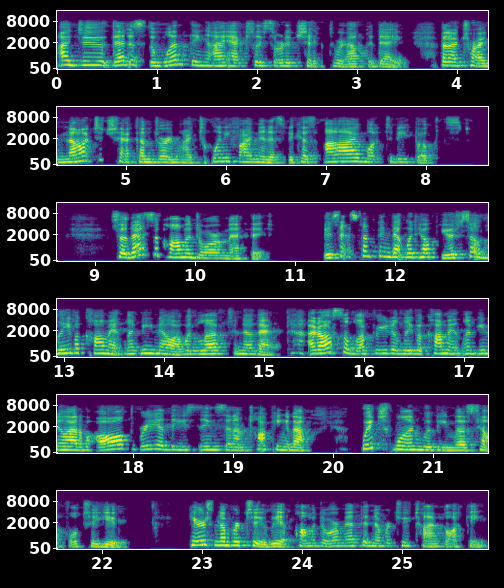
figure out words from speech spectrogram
I do, that is the one thing I actually sort of check throughout the day, but I try not to check them during my 25 minutes because I want to be focused. So that's the Pomodoro method. Is that something that would help you? If so, leave a comment. Let me know. I would love to know that. I'd also love for you to leave a comment. Let me know out of all three of these things that I'm talking about, which one would be most helpful to you. Here's number two. We have Pomodoro method. Number two, time blocking.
